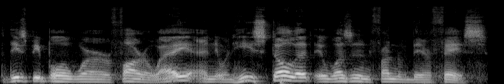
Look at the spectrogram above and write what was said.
these people were far away, and when he stole it, it wasn't in front of their face.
